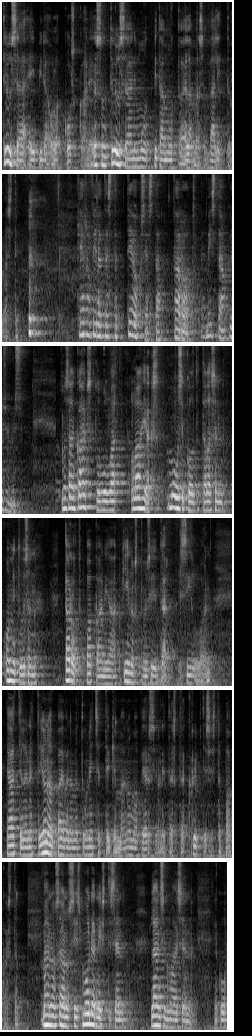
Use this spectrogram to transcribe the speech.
tylsää ei pidä olla koskaan. Ja jos on tylsää, niin muut pitää muuttaa elämänsä välittömästi. Kerro vielä tästä teoksesta Tarot. Mistä on kysymys? Mä sain 80-luvulla lahjaksi muusikolta tällaisen omituisen tarot-pakan ja kiinnostuin siitä silloin. Ja ajattelin, että jonain päivänä mä tuun itse tekemään oman versioni tästä kryptisestä pakasta. Mähän on saanut siis modernistisen, länsimaisen, niin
